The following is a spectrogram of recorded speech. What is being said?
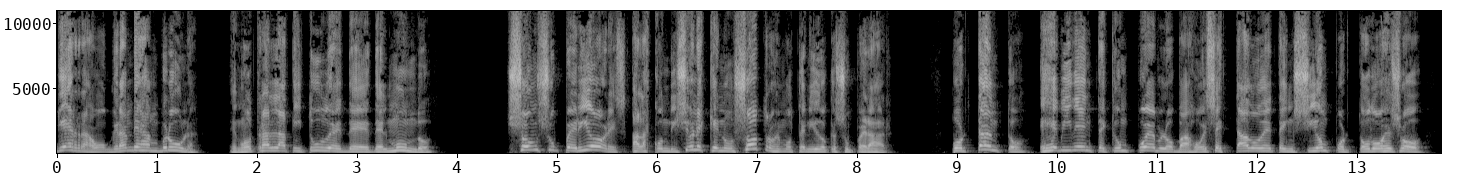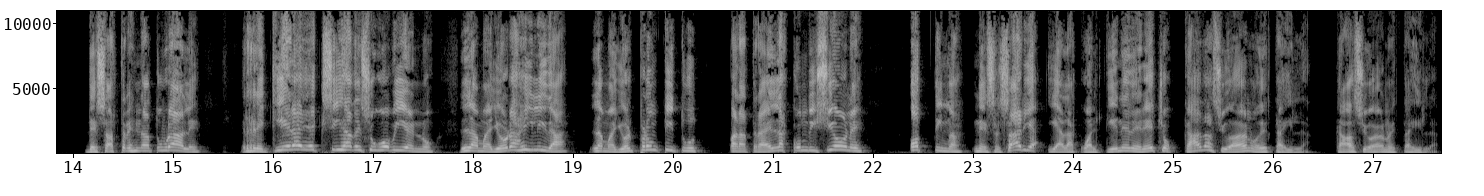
guerras o grandes hambrunas en otras latitudes del mundo son superiores a las condiciones que nosotros hemos tenido que superar. Por tanto, es evidente que un pueblo bajo ese estado de tensión por todos esos desastres naturales requiera y exija de su gobierno la mayor agilidad, la mayor prontitud para traer las condiciones óptimas, necesarias y a la cual tiene derecho cada ciudadano de esta isla, cada ciudadano de esta isla.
